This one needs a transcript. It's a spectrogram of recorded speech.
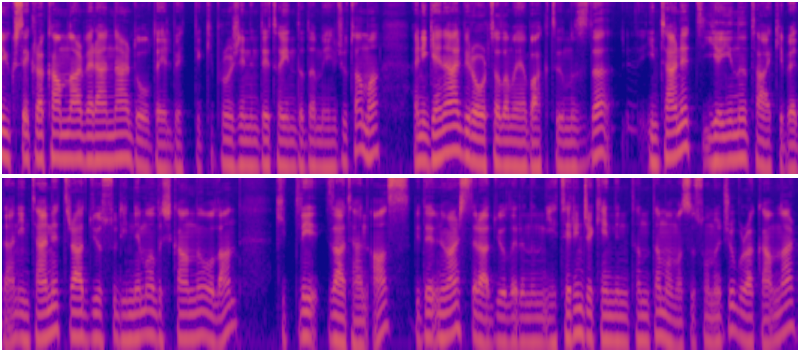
yüksek rakamlar verenler de oldu elbette ki projenin detayında da mevcut ama hani genel bir ortalamaya baktığımızda internet yayını takip eden, internet radyosu dinleme alışkanlığı olan kitle zaten az. Bir de üniversite radyolarının yeterince kendini tanıtamaması sonucu bu rakamlar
